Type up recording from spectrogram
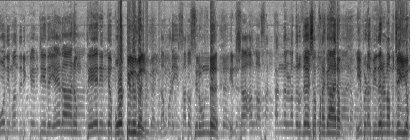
ഓതി മന്ത്രിക്കുകയും ചെയ്ത ഏതാനും തേനിന്റെ ബോട്ടിലുകൾ നമ്മുടെ ഈ സദസ്സിൽ ഉണ്ട്. ഇൻഷാ തങ്ങളുടെ നിർദ്ദേശപ്രകാരം ഇവിടെ വിതരണം ചെയ്യും.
